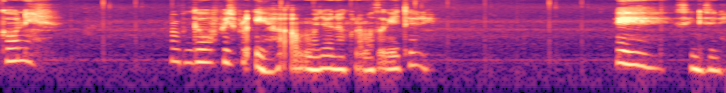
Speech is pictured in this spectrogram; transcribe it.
Kau ni Nak pergi office pula Eh macam mana aku nak masuk kereta ni Eh Sini sini.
